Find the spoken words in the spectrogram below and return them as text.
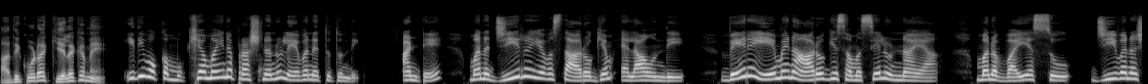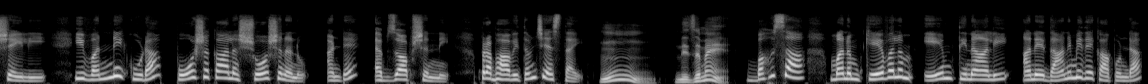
అది కూడా కీలకమే. ఇది ఒక ముఖ్యమైన ప్రశ్నను లేవనెత్తుతుంది. అంటే మన జీర్ణ వ్యవస్థ ఆరోగ్యం ఎలా ఉంది? వేరే ఏమైనా ఆరోగ్య సమస్యలున్నాయా? మన వయస్సు జీవనశైలి ఇవన్నీ కూడా పోషకాల శోషణను అంటే అబ్జార్ప్షన్ని ప్రభావితం చేస్తాయి. నిజమే. బహుశా మనం కేవలం ఏం తినాలి అనే దానిమీదే కాకుండా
